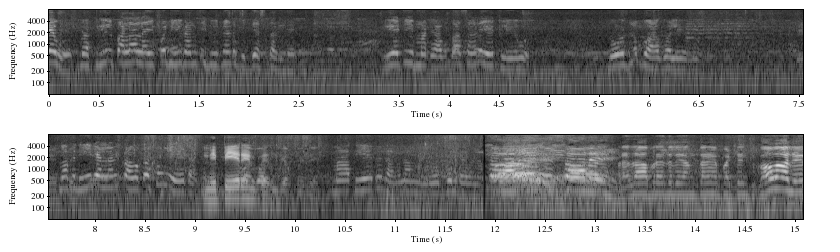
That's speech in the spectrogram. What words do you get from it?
లేవు. మాకు నీళ్ళు పళ్ళాలు అయిపోయి నీరంతా ఇటు మీద గుద్దేస్తాను లేదు ఏటి మాకు అవకాశాలు ఏటి లేవు. రోడ్లు బాగోలేవు. మాకు నీరు వెళ్ళడానికి అవకాశం లేదు. మీ పేరేం పేరు? మా పేరు రమణమ్మ రొబ్బుని రమణమ్మ. ప్రజా ప్రజలు ఎంతనే పట్టించుకోవాలి?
